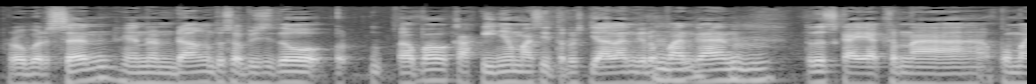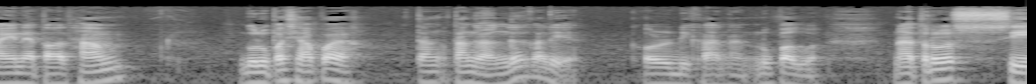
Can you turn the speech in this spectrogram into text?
Robertson yang nendang terus habis itu apa kakinya masih terus jalan ke depan kan, terus kayak kena pemainnya Tottenham, gue lupa siapa ya, Tang Tangga kali ya, kalau di kanan lupa gue. Nah terus si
